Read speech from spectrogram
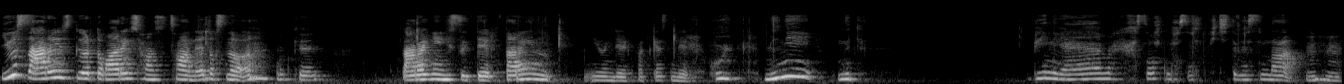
9 19 дэх дугаарыг сонсцгоо ойлгосноо. Окей. Дараагийн хэсэг дээр, дараагийн юун дээр, подкастн дээр. Хөөе, миний нэг би нэг амар их асуулт асуулт бичдэг байсан да. Аа.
